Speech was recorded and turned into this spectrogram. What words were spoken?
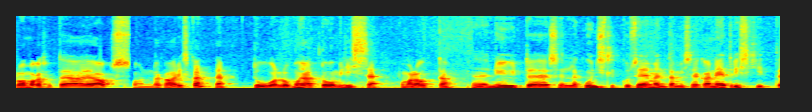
loomakasvataja jaoks on väga riskantne, tuua mujalt loomi sisse oma lauta. Äh, nüüd selle kunstliku seemendamisega need riskid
